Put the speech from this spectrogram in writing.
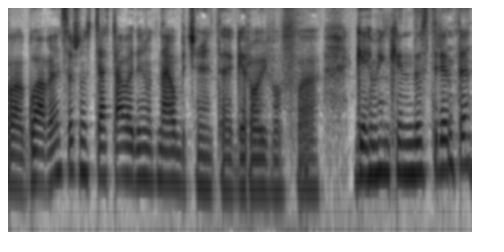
а, главен, всъщност тя става един от най-обичаните герои в а, гейминг индустрията.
